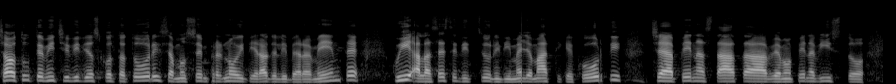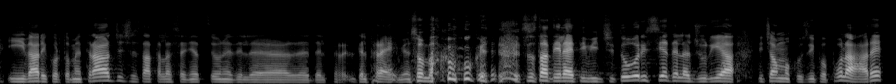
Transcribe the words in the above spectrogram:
Ciao a tutti amici videoascoltatori, siamo sempre noi di Radio Liberamente, qui alla sesta edizione di Meglio Matti che Corti, appena stata, abbiamo appena visto i vari cortometraggi, c'è stata l'assegnazione del, del, del premio, insomma comunque sono stati eletti i vincitori sia della giuria diciamo così popolare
